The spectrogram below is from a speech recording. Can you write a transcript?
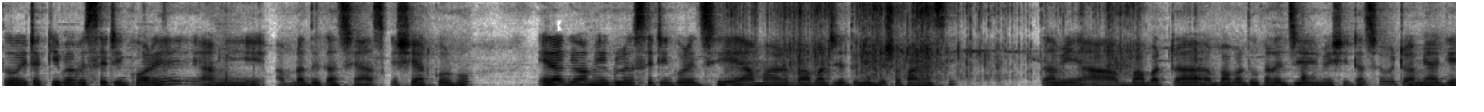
তো এটা কীভাবে সেটিং করে, আমি আপনাদের কাছে আজকে শেয়ার করব। এর আগেও আমি এগুলো সেটিং করেছি। আমার বাবার যেহেতু নিজস্ব ফার্মেসি তো আমি বাবারটা, বাবার দোকানে যে মেশিনটা আছে, ওইটা আমি আগে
